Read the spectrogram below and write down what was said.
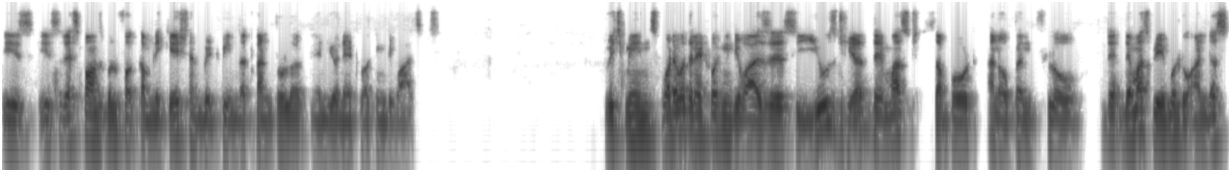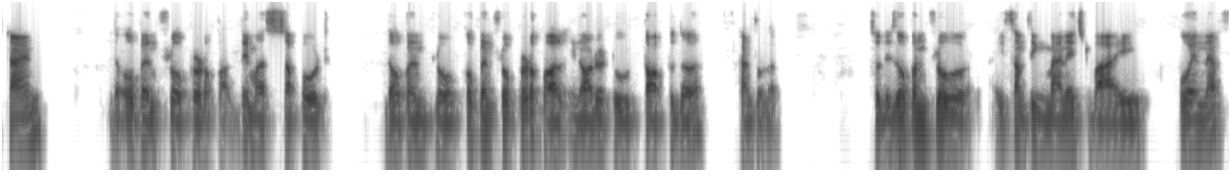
is is responsible for communication between the controller and your networking devices. Which means whatever the networking devices used here they must support an open flow. They, they must be able to understand the open flow protocol. They must support the open flow open flow protocol in order to talk to the controller. So this open flow is something managed by onf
